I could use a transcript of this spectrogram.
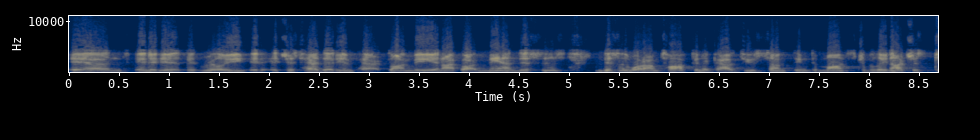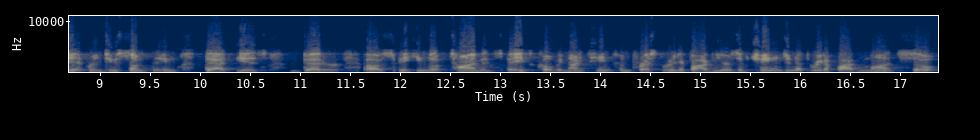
and and it is. It really it, it just had that impact on me, and I thought, man, this is this is what I'm talking about. Do something demonstrably, not just different. Do something that is better. Uh, speaking of time and space, COVID-19 compressed three to five years of change into three to five months. So,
